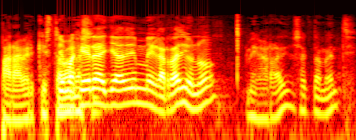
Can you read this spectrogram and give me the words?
para ver qué estaba Magia era ya de Mega Radio, ¿no? Mega Radio, exactamente.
